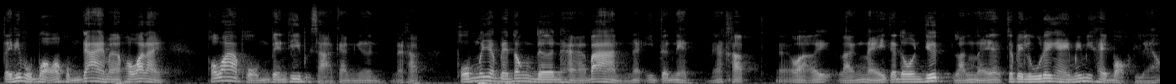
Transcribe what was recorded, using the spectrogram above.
แต่ที่ผมบอกว่าผมได้มาเพราะว่าอะไร เพราะว่าผมเป็นที่ปรึกษาการเงินนะครับ ผมไม่จำเป็นต้องเดินหาบ้านนะอินเทอร์เน็ตนะครับว่าเอ้ยหลังไหนจะโดนยึดหลังไหนจะไปรู้ได้ไง ไม่มีใครบอกอยู่แล้ว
